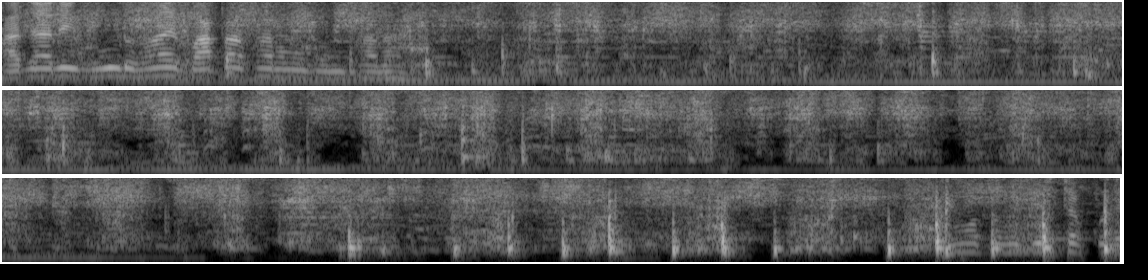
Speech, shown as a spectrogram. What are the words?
হাজারি গুড় হয় বাতাসার মতন সাদা। ডিস্টার্ব করে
